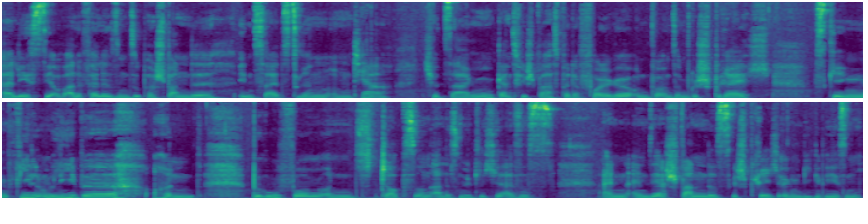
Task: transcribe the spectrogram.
Äh, lest die auf alle Fälle, sind super spannende Insights drin. Und ja, ich würde sagen, ganz viel Spaß bei der Folge und bei unserem Gespräch. Es ging viel um Liebe und Berufung und Jobs und alles Mögliche. Also es ist ein, ein sehr spannendes Gespräch irgendwie gewesen.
